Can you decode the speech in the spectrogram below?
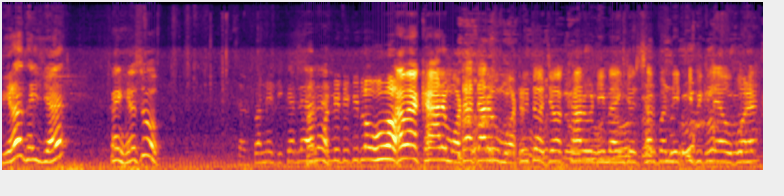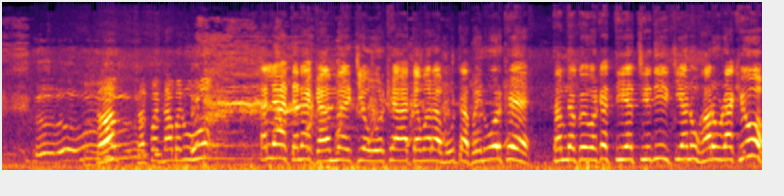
ભેળા થઈ ગયા કઈ હે શું? સરપંચની ટિકિટ લે ને સરપંચની ટિકિટ લઉં હું. હવે ખાર મોઢા તારું મોટું તો જો ખારું ડીમાંગ જો સરપંચની ટિપિક લે ઊભો હે સરપંચ ના બનવું હું. અલ્યા તને ગામમાં જે ઓળખે આ તમારા મોટા ભાઈને ઓળખે. તમને કોઈ ઓળખે? તે સીધી ચિયાનું સારું રાખ્યું.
